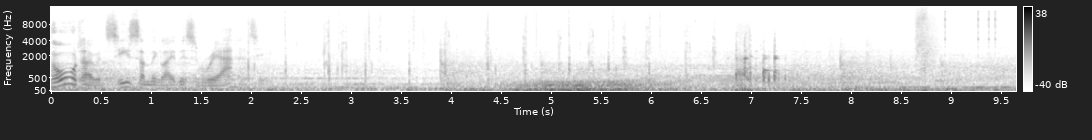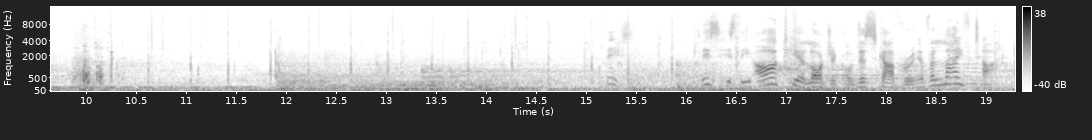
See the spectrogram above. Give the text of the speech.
Thought I would see something like this in reality. This, this is the archaeological discovery of a lifetime.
